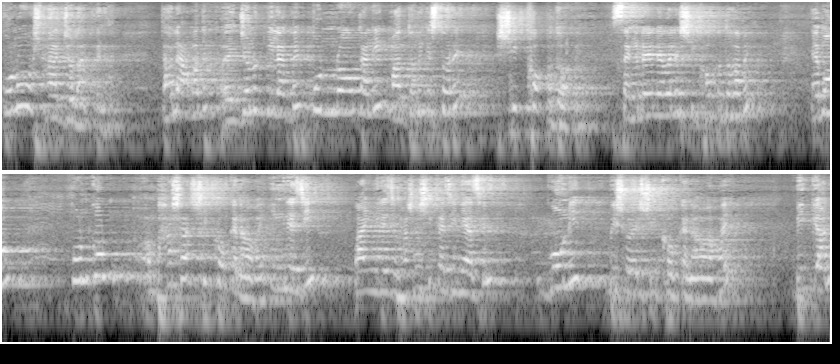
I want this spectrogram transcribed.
কোনো সাহায্য লাগবে না। তাহলে আমাদের, এর জন্য কী লাগবে? পূর্ণকালীন মাধ্যমিক স্তরে শিক্ষক হতে হবে। সেকেন্ডারি লেভেলে শিক্ষক হতে হবে এবং কোন কোন ভাষার শিক্ষককে নেওয়া হয়? ইংরেজি বা ইংরেজি ভাষা শিক্ষা যিনি আছেন, গণিত বিষয়ের শিক্ষককে নেওয়া হয়। বিজ্ঞান,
